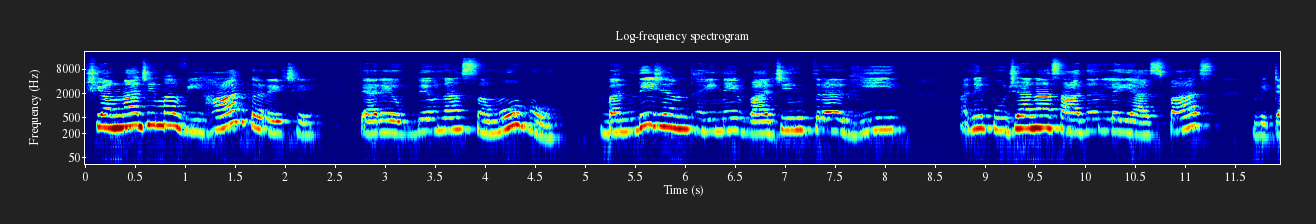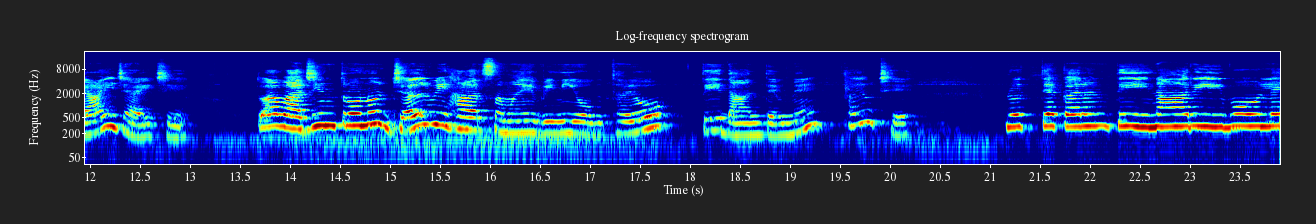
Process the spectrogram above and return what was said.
શ્રી અમનાજીમાં વિહાર કરે છે, ત્યારે ઉપદેવના સમૂહો બંદીજન થઈને વાજિંત્ર, ગીત અને પૂજાના સાધન લઈ આસપાસ વિટાઈ જાય છે. તો આ વાજિંત્રોનો જલ વિહાર સમયે વિનિયોગ થયો, તે દાન તેમને થયું છે. નૃત્ય કરંતી નારી બોલે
